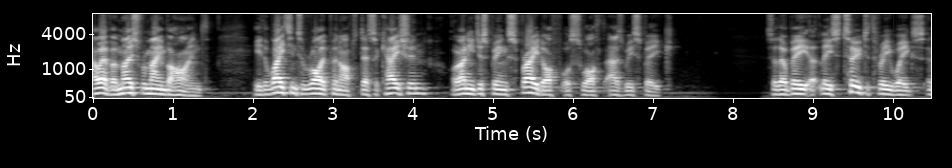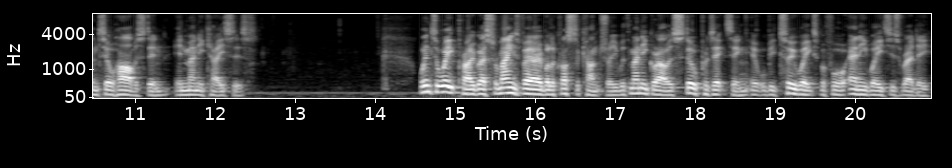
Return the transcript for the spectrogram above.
However, most remain behind, either waiting to ripen after desiccation or only just being sprayed off or swathed as we speak. So there'll be at least two to three weeks until harvesting in many cases. Winter wheat progress remains variable across the country, with many growers still predicting it will be two weeks before any wheat is ready.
